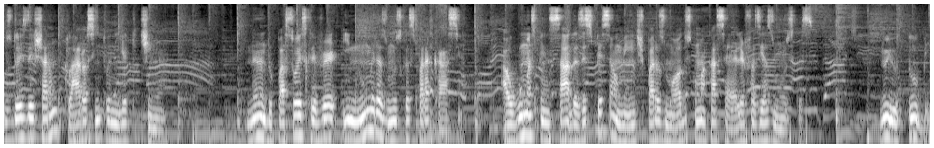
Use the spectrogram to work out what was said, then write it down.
os dois deixaram claro a sintonia que tinham. Nando passou a escrever inúmeras músicas para Cássia, algumas pensadas especialmente para os modos como a Cássia Eller fazia as músicas. No YouTube,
